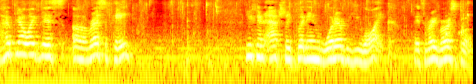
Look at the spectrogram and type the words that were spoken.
I hope y'all like this uh, recipe you can actually put in whatever you like. It's very versatile.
